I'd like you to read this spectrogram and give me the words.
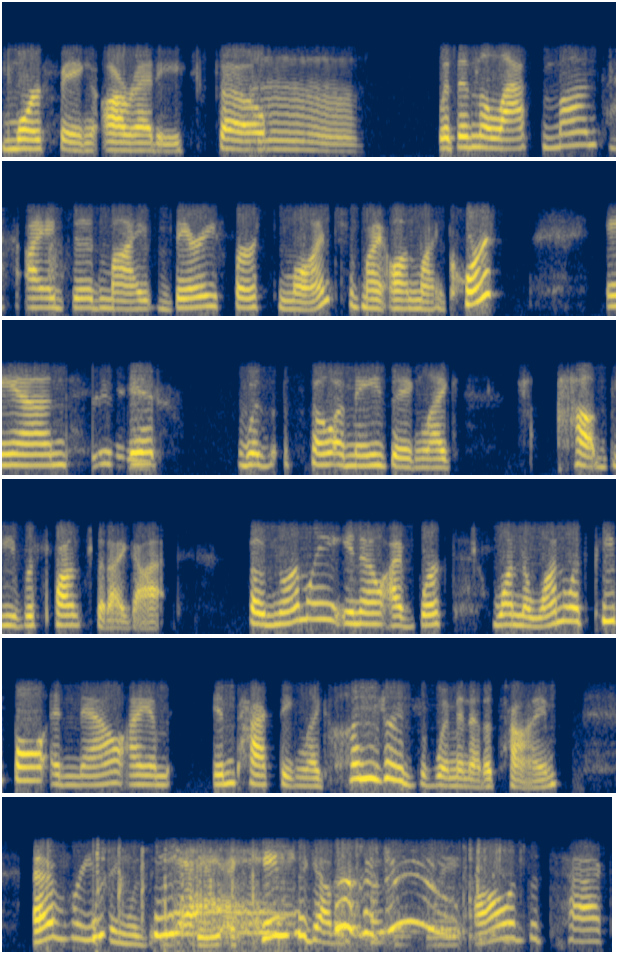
morphing already. So Mm. within the last month, I did my very first launch of my online course, and it was so amazing. Like how the response that I got. So normally, you know, I've worked one to one with people, and now I am impacting like hundreds of women at a time. Everything was easy. It came together. All of the text,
